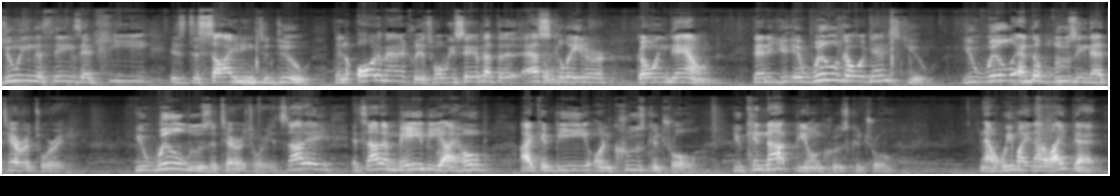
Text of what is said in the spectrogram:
doing the things that he is deciding to do, then automatically, it's what we say about the escalator going down, then it, it will go against you. You will end up losing that territory. You will lose the territory. It's not a, it's not a maybe, I hope I could be on cruise control. You cannot be on cruise control. Now, we might not like that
